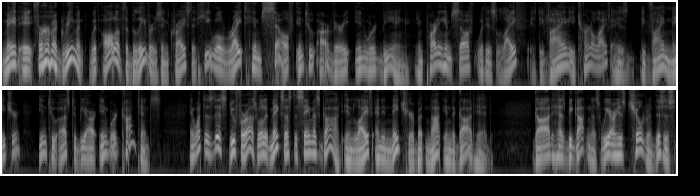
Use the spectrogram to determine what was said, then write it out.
made a firm agreement with all of the believers in Christ that he will write himself into our very inward being, imparting himself with his life, his divine eternal life, and his divine nature into us to be our inward contents. And what does this do for us? Well, it makes us the same as God in life and in nature, but not in the Godhead. God has begotten us. We are his children. This is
